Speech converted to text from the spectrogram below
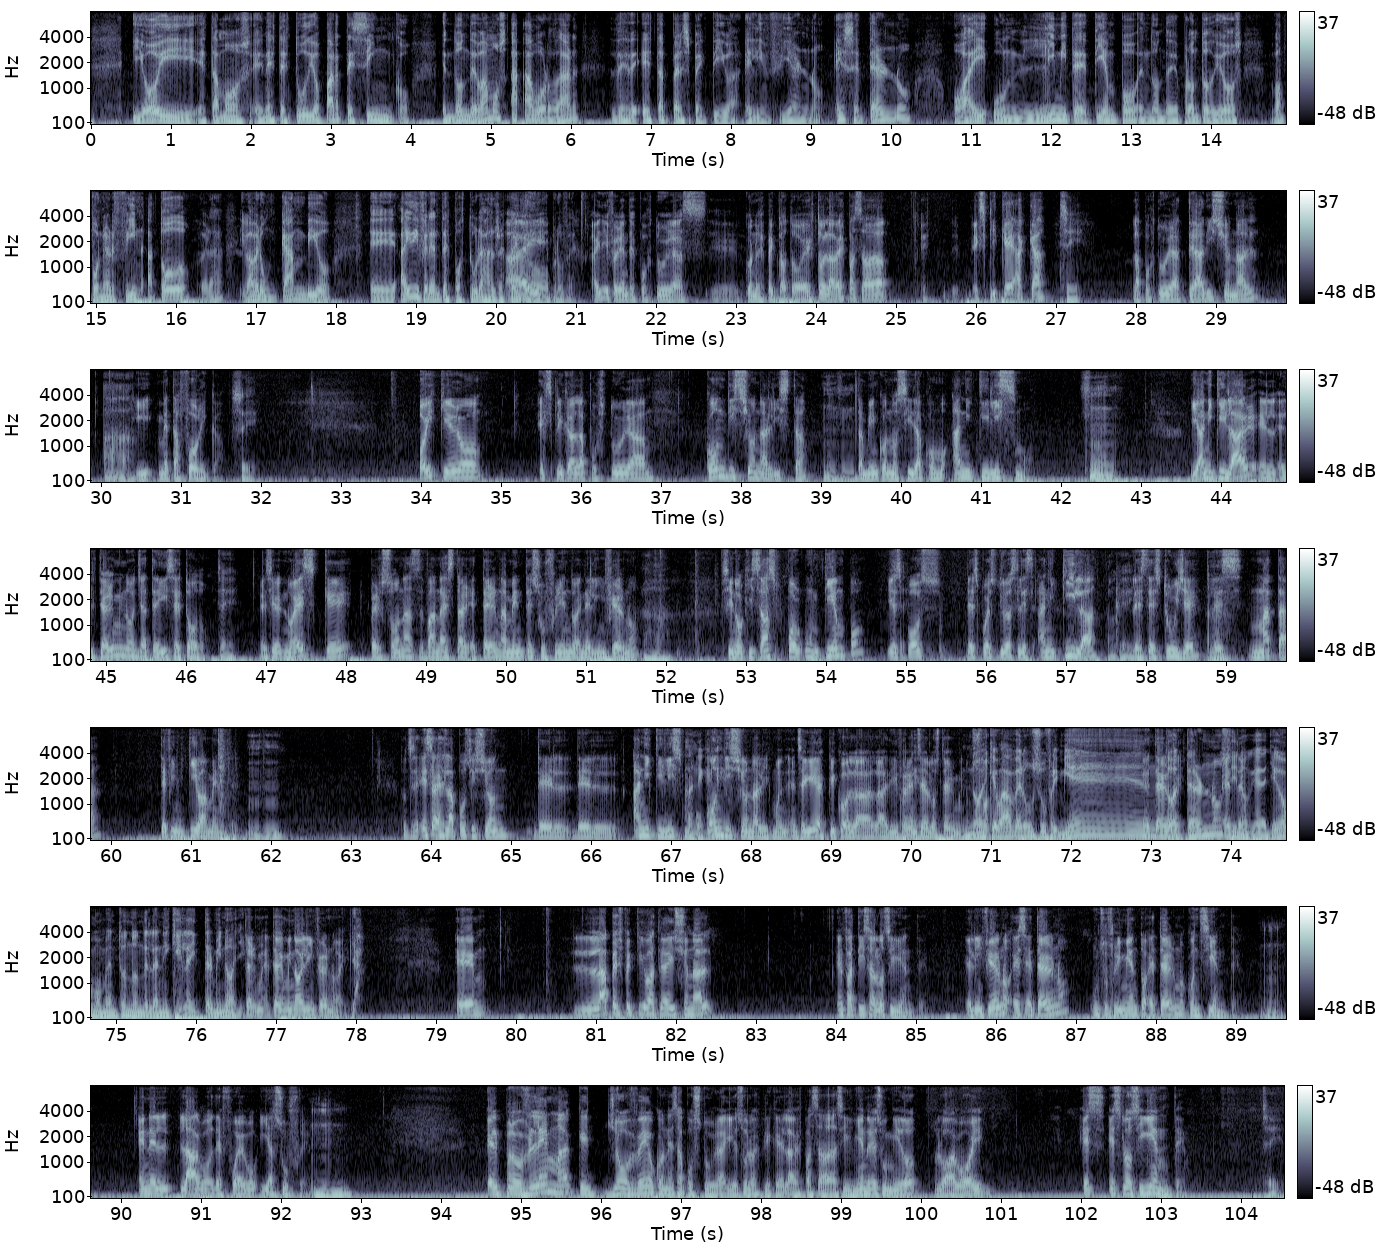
y hoy estamos en este estudio parte 5, en donde vamos a abordar desde esta perspectiva, el infierno, ¿es eterno o hay un límite de tiempo en donde de pronto Dios va a poner fin a todo, ¿verdad? Y va a haber un cambio. Eh, hay diferentes posturas al respecto, hay, profe. hay diferentes posturas eh, con respecto a todo esto. La vez pasada eh, expliqué acá Sí. la postura tradicional Ah, y metafórica. sí. Hoy quiero explicar la postura condicionalista, también conocida como aniquilismo. Hmm, Y aniquilar, el, el término ya te dice todo. Sí. Es decir, no es que personas van a estar eternamente sufriendo en el infierno, Ajá. sino quizás por un tiempo y Sí. después, después Dios les aniquila, les destruye, Ajá. les mata definitivamente. Entonces, esa es la posición del, del aniquilismo Aniquilismo. o condicionalismo. En- enseguida explico la, la diferencia de los términos. No So- es que va a haber un sufrimiento eterno, Eterno- sino que llega un momento en donde le aniquila y terminó allí. term- terminó el infierno ahí. ya. Eh, la perspectiva tradicional enfatiza lo siguiente. El infierno es eterno, un sufrimiento eterno consciente Mm, en el lago de fuego y azufre. ujú. El problema que yo veo con esa postura, y eso lo expliqué la vez pasada, así bien resumido, lo hago hoy, es, es lo siguiente, Sí.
